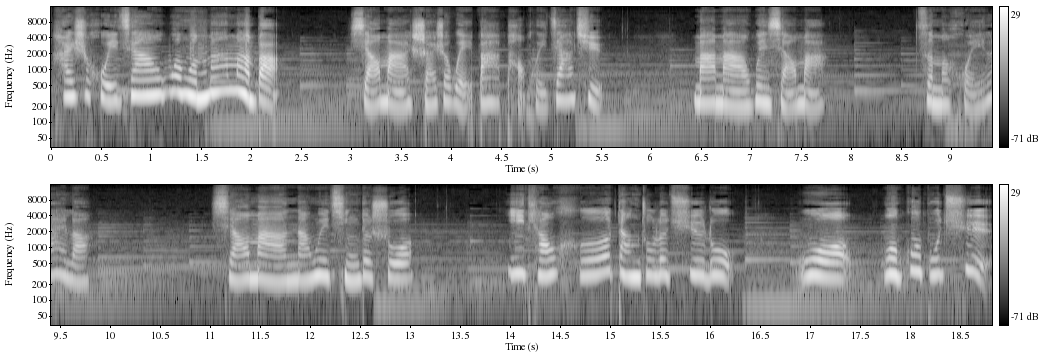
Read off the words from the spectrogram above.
还是回家问问妈妈吧。”小马甩甩尾巴跑回家去。妈妈问小马：“怎么回来了？”小马难为情地说：“一条河挡住了去路，我我过不去。”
